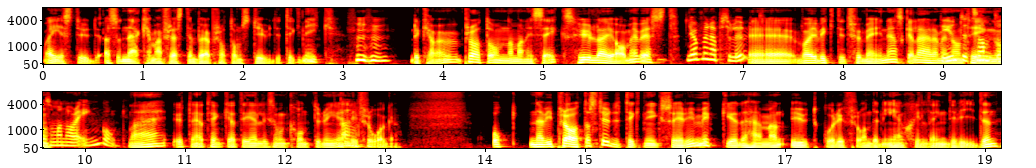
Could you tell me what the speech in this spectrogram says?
vad är studie? Alltså när kan man förresten börja prata om studieteknik? Det kan man väl prata om när man är sex. Hur lär jag mig bäst? Ja men absolut. Eh, vad är viktigt för mig när jag ska lära mig någonting? Det är ju inte ett samtal som man har en gång. Nej, utan jag tänker att det är liksom en kontinuerlig ja. fråga. Och när vi pratar studieteknik så är det mycket det här man utgår ifrån den enskilda individen.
